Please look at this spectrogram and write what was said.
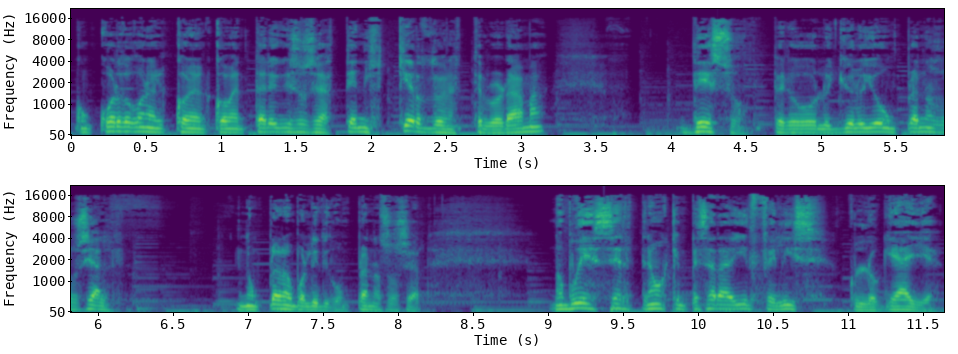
Concuerdo con el, con el comentario que hizo Sebastián Izquierdo en este programa de eso, pero yo lo llevo a un plano social, no un plano político, un plano social. No puede ser, tenemos que empezar a vivir felices con lo que haya.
